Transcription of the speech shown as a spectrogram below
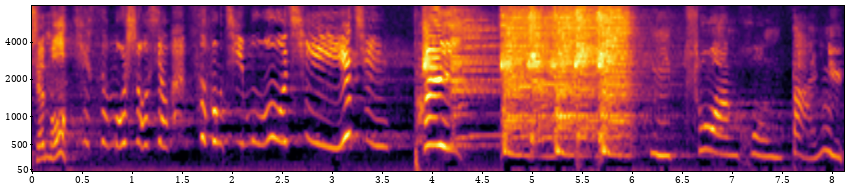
什么？替三母守孝，侍奉其母起居。呸！你穿红戴女，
